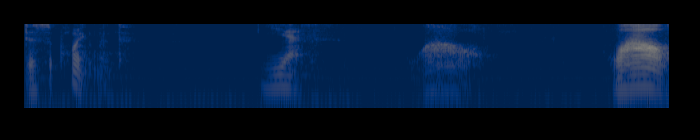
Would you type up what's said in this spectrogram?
disappointment. Yes. Wow. Wow.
